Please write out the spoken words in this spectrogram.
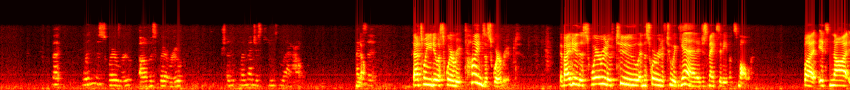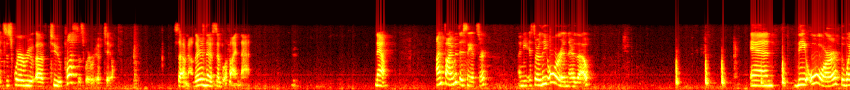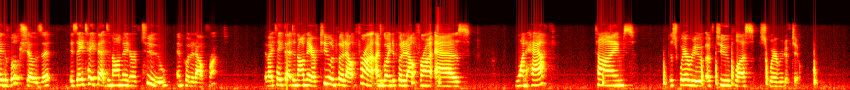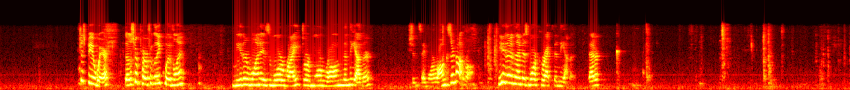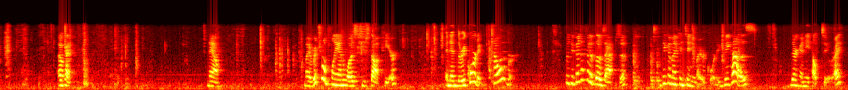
Wouldn't the square root of a square root, wouldn't just cancel that out? How No. it? That's when you do a square root times a square root. If I do the square root of 2 and the square root of 2 again, it just makes it even smaller. But it's not, it's the square root of 2 plus the square root of 2. So no, there's no simplifying that. Now, I'm fine with this answer. I need to throw the or in there though. And the or, the way the book shows it, is they take that denominator of 2 and put it out front. If I take that denominator of 2 and put it out front, I'm going to put it out front as 1 half times the square root of 2 plus square root of 2. Just be aware, those are perfectly equivalent. Neither one is more right or more wrong than the other. I shouldn't say more wrong because they're not wrong. Neither of them is more correct than the other. Better? Okay. Now, my original plan was to stop here and end the recording. However, for the benefit of those absent, I think I'm going to continue my recording because they're going to need help too, right?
